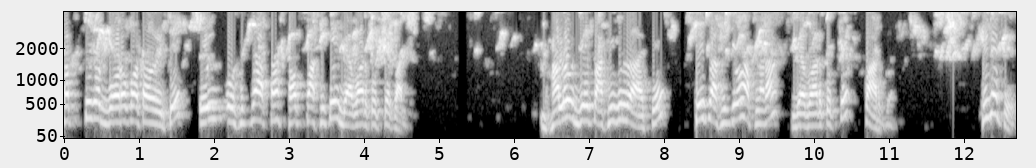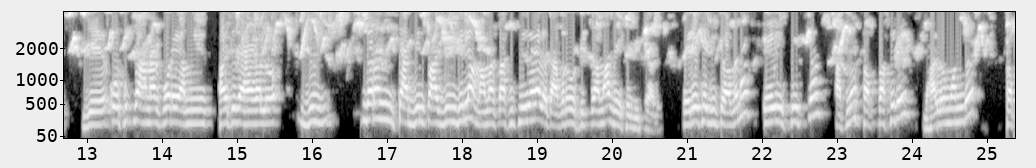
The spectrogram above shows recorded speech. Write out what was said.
সব থেকে বড় কথা হয়েছে, এই ওষুধটা আপনার সব পাখিকেই ব্যবহার করতে পারে ভালো যে পাখিগুলো আছে, সেই পাখিকেও আপনারা ব্যবহার করতে পারবেন। ঠিক আছে? যে ওষুধটা আনার পরে আমি হয়তো দেখা গেল দুই, ধরেন চার দিন, পাঁচ দিন দিলাম, আমার ঠিক হয়ে গেল, তারপরে ওষুধটা আমার রেখে দিতে হবে। রেখে দিতে হবে না, এই ওষুধটা আপনার সব পাখিরই ভালো, মন্দ সব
